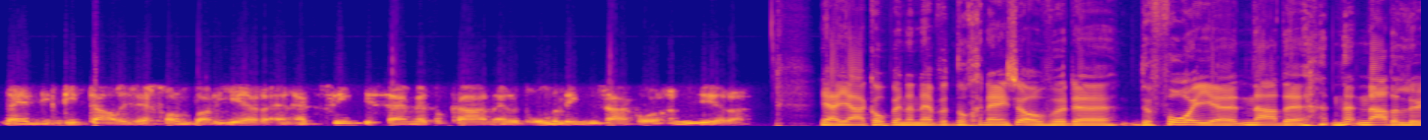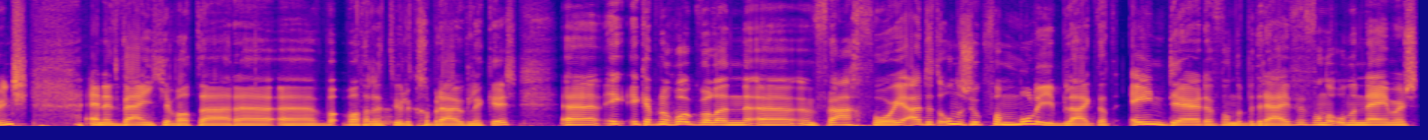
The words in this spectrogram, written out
nee, die, die, taal is echt gewoon een barrière. En het vriendjes zijn met elkaar en het onderling de zaken organiseren. Ja, Jacob, en dan hebben we het nog ineens over de, de eh, na de, na de lunch. En het wijntje wat daar, uh, wat er natuurlijk gebruikelijk is. Uh, ik, ik heb nog ook wel een, een vraag voor je. Uit het onderzoek van Molly blijkt dat een derde van de bedrijven, van de ondernemers,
